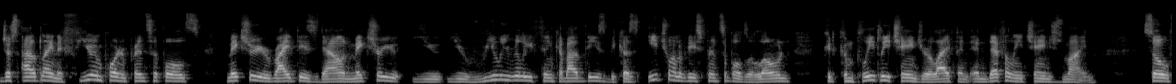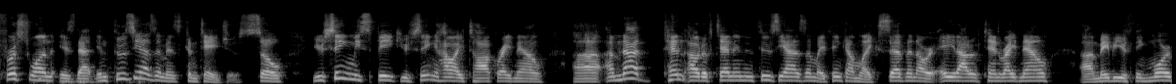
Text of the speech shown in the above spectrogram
just outline a few important principles. Make sure you write these down. Make sure you you you really really think about these because each one of these principles alone could completely change your life and, and definitely changed mine. So first one is that enthusiasm is contagious. So you're seeing me speak, you're seeing how I talk right now. Uh, I'm not 10 out of 10 in enthusiasm. I think I'm like seven or eight out of 10 right now. Uh, maybe you think more,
